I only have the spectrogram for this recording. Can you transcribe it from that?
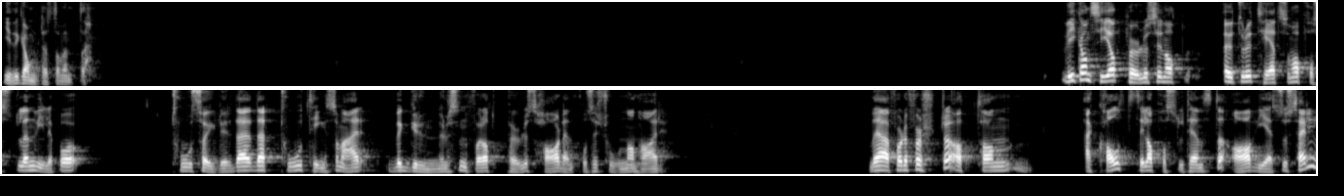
i Det gamle testamentet. Vi kan si at Paulus sin autoritet som apostelen hviler på to søyler. Det er, det er, to ting som er begrunnelsen for at Paulus har den posisjonen han har. Det er for det første at han er kalt til aposteltjeneste av Jesus selv,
